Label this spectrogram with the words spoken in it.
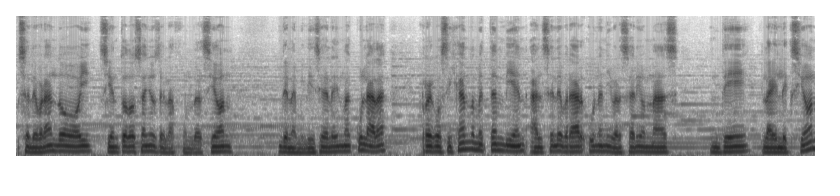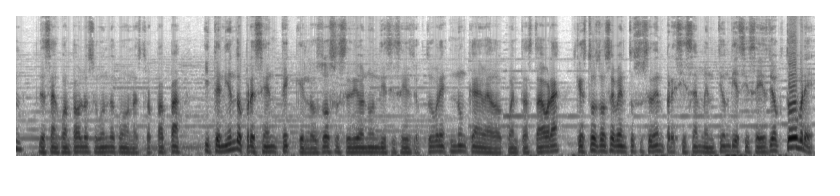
celebrando hoy 102 años de la fundación de la Milicia de la Inmaculada, regocijándome también al celebrar un aniversario más de la elección de San Juan Pablo II como nuestro Papa y teniendo presente que los dos sucedieron un 16 de octubre, nunca me había dado cuenta hasta ahora que estos dos eventos suceden precisamente un 16 de octubre.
